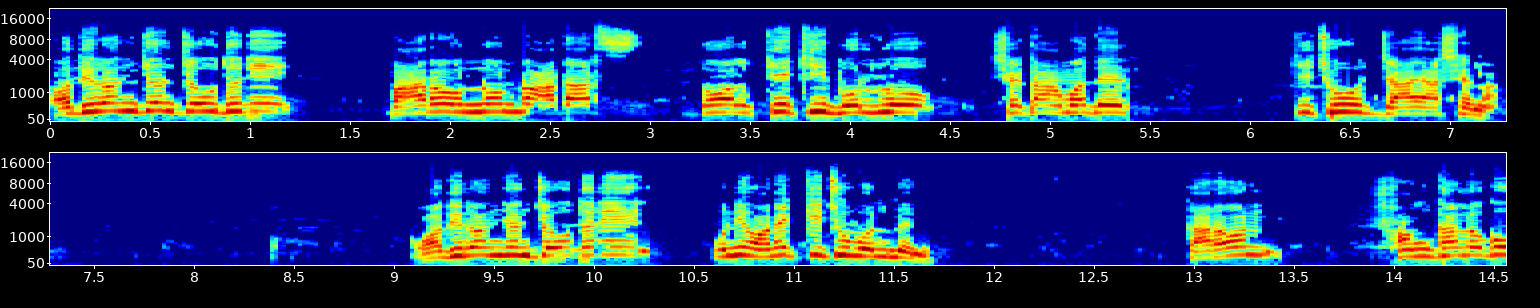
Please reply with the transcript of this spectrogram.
অধীরঞ্জন চৌধুরী বা আরও অন্য অন্য আদার্স দল কে কি বলল সেটা আমাদের কিছু যায় আসে না। অধীরঞ্জন চৌধুরী, উনি অনেক কিছু বলবেন। কারণ সংখ্যালঘু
